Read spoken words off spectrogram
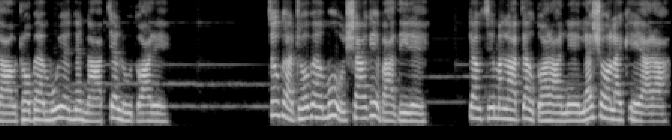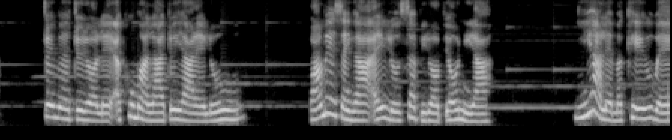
ကြောင့်ဒေါ်ဗန်မိုးရဲ့မျက်နှာပြက်လို့သွားတယ်။ကျုပ်ကဒေါ်ဗန်မိုးကိုရှာခဲ့ပါသေးတယ်။ပျောက်ချင်းမလားပျောက်သွားတာနဲ့လက်လျှော့လိုက်ခဲ့ရတာ။တွေ့မဲ့တွေ့တော့လေအခုမှလာတွေ့ရတယ်လို့။ ဘောင်းမဲ့စိန်ကအဲ့ဒီလိုဆက်ပြီးတော့ပြောနေတာ။ညီကလည်းမခေဘူးပဲ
